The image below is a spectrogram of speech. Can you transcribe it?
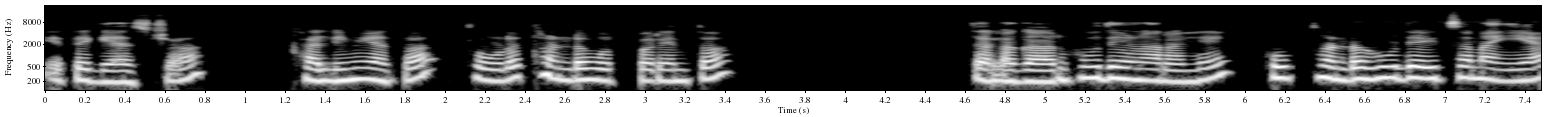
इथे गॅसच्या खाली मी आता थोडं थंड होतपर्यंत त्याला गार होऊ देणार आहे. खूप थंड होऊ द्यायचं नाहीये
